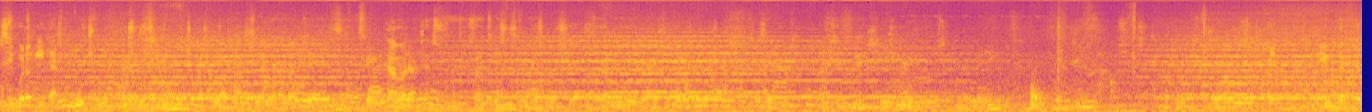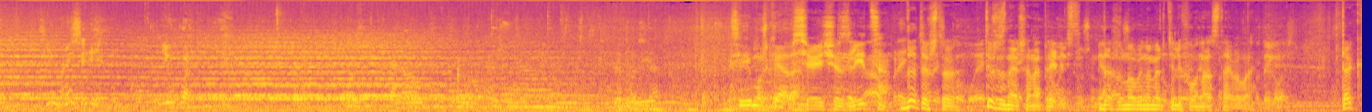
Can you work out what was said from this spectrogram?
Seguro que irás mucho mejor, mucho más guapa, la natural que, en cámara. Cuando Sí, hombre. Sí, y un cuarto. Все еще злится? Да ты что? Ты же знаешь, она прелесть. Даже новый номер телефона оставила. Так,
